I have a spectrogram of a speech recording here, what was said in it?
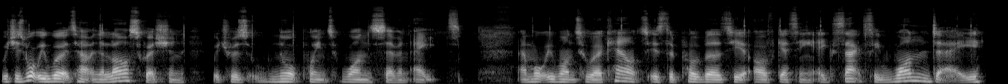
which is what we worked out in the last question, which was 0.178. And what we want to work out is the probability of getting exactly one day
